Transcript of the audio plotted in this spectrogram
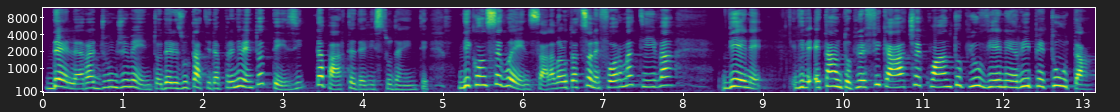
del raggiungimento dei risultati d'apprendimento attesi da parte degli studenti. Di conseguenza la valutazione formativa viene, è tanto più efficace quanto più viene ripetuta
